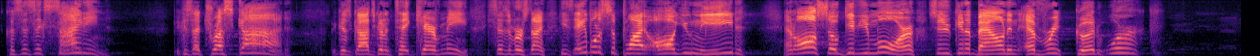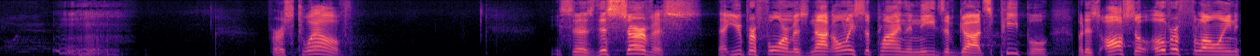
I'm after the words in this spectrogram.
Because it's exciting. Because I trust God. Because God's going to take care of me. He says in verse 9, He's able to supply all you need and also give you more so you can abound in every good work. Hmm. Verse 12, he says, This service that you perform is not only supplying the needs of God's people, but is also overflowing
